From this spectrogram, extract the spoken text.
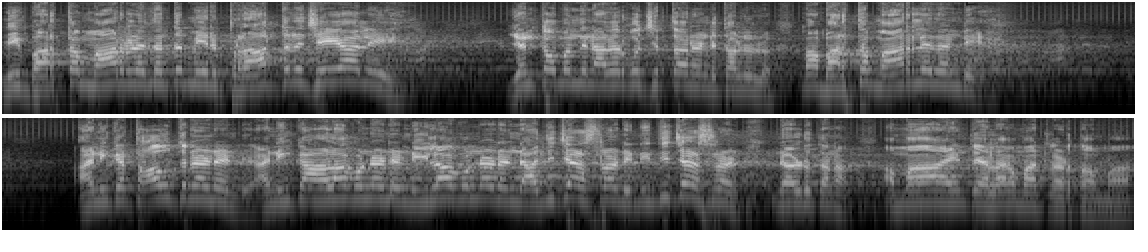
మీ భర్త మారలేదంటే మీరు ప్రార్థన చేయాలి. ఎంతోమంది నా దగ్గరకు చెప్తారండి తల్లులు మా భర్త మారలేదండి. ఆయన ఇంకా తాగుతున్నాడండి ఆయన ఇంకా అలాగున్నాడండి ఇలాగున్నాడండి అది చేస్తున్నాడండి ఇది చేస్తున్నాడు. నేను అడుగుతాను అమ్మా ఆయనతో ఎలాగ మాట్లాడతావు అమ్మా?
